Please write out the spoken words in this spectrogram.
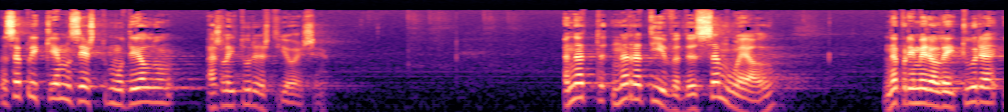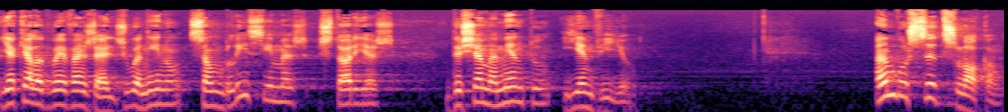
Mas apliquemos este modelo às leituras de hoje. A narrativa de Samuel, na primeira leitura, e aquela do Evangelho joanino são belíssimas histórias de chamamento e envio. Ambos se deslocam.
